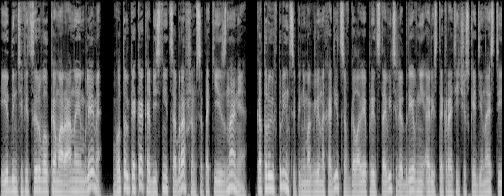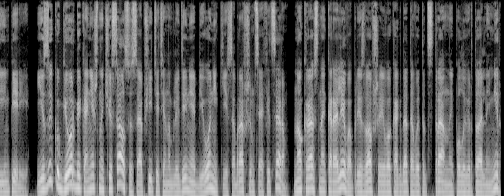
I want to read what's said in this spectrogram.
и идентифицировал комара на эмблеме? Вот только как объяснить собравшимся такие знания, которые в принципе не могли находиться в голове представителя древней аристократической династии империи? Язык у Георга, конечно, чесался сообщить эти наблюдения бионике и собравшимся офицерам, но Красная Королева, призвавшая его когда-то в этот странный полувиртуальный мир,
